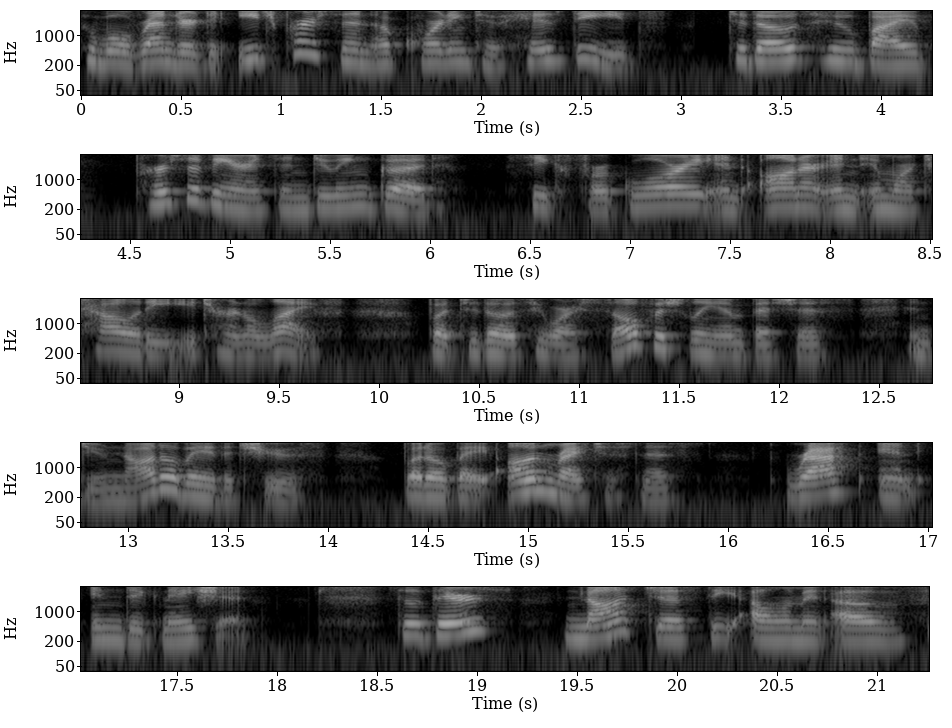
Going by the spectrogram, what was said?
who will render to each person according to his deeds, to those who by perseverance in doing good seek for glory and honor and immortality, eternal life, but to those who are selfishly ambitious and do not obey the truth, but obey unrighteousness, wrath, and indignation. So there's not just the element of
